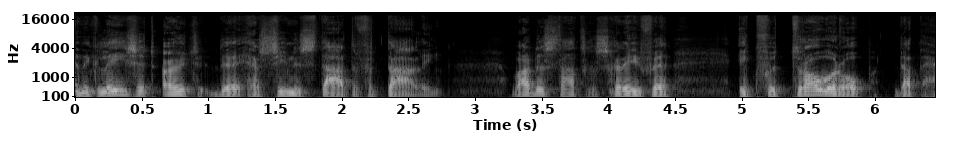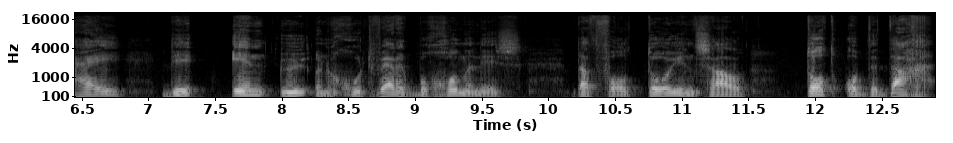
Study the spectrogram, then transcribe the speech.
En ik lees het uit de herziene statenvertaling, waar er staat geschreven: Ik vertrouw erop dat Hij die in u een goed werk begonnen is, dat voltooien zal tot op de dag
